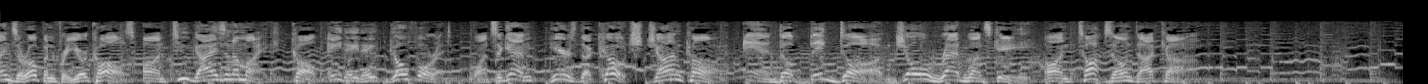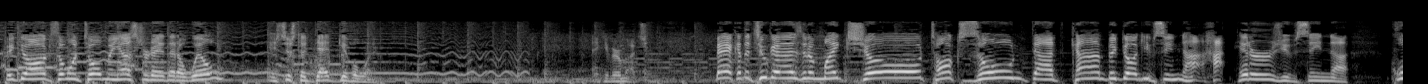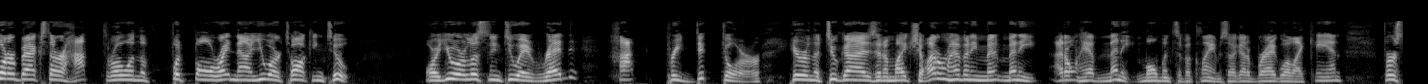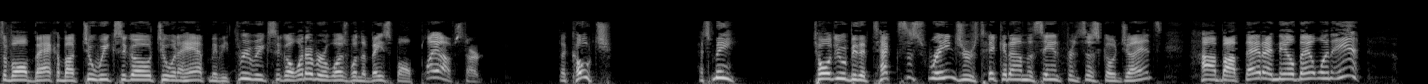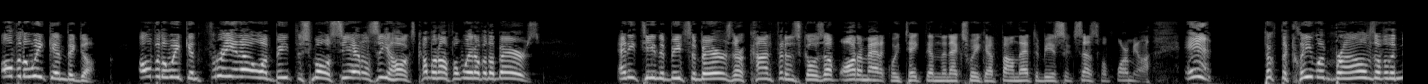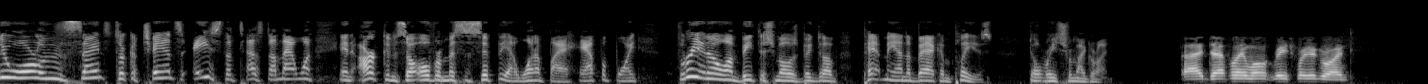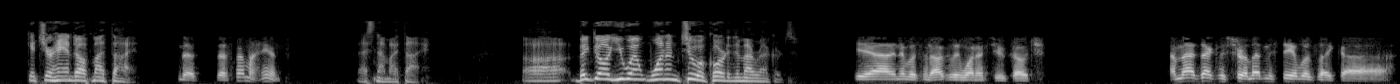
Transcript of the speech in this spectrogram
Lines are open for your calls on Two Guys and a Mic. Call 888 Go For It. Once again, here's the coach, John Cohn, and the big dog, Joel Radwanski on TalkZone.com. Big dog, someone told me yesterday that a will is just a dead giveaway. Thank you very much. Back at the Two Guys and a Mic show, TalkZone.com. Big dog, you've seen hot hitters, you've seen uh, quarterbacks that are hot throwing the football right now you are talking to, or you are listening to a red hot predictor here in the two guys in a mic show. I don't have any many I don't have many moments of acclaim, so I got to brag while I can. First of all, back about two weeks ago, two and a half, maybe three weeks ago, whatever it was when the baseball playoffs started, the coach, that's me, told you it would be the Texas Rangers taking on the San Francisco Giants. How about that? I nailed that one. And over the weekend, big dog, over the weekend, 3 and 0 on Beat the Schmo. Seattle Seahawks coming off a win over the Bears. Any team that beats the Bears, their confidence goes up automatically. Take them the next week. I found that to be a successful formula. And took the Cleveland Browns over the New Orleans Saints. Took a chance, aced the test on that one. In Arkansas over Mississippi, I won it by a half a point. 3 and 0 on Beat the Schmoes, Big Dub. Pat me on the back and please don't reach for my groin. I definitely won't reach for your groin. Get your hand off my thigh. That, that's not my hand. That's not my thigh. Uh, Big Dog, you went one and two according to my records. Yeah, and it was an ugly one and two, Coach. I'm not exactly sure. Let me see. It was like, uh,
